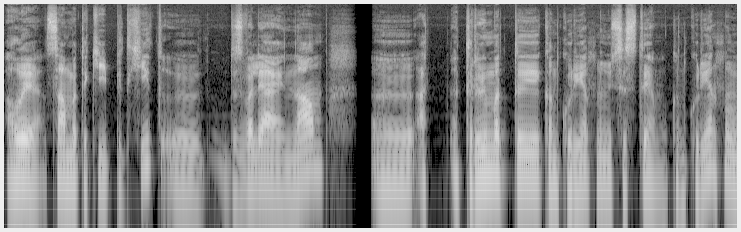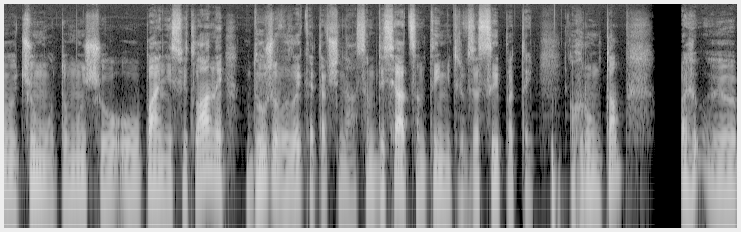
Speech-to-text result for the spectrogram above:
Але саме такий підхід е, дозволяє нам отримати конкурентну систему. Конкурентну чому? Тому що у пані Світлани дуже велика товщина. 70 см засипати ґрунтом. е,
